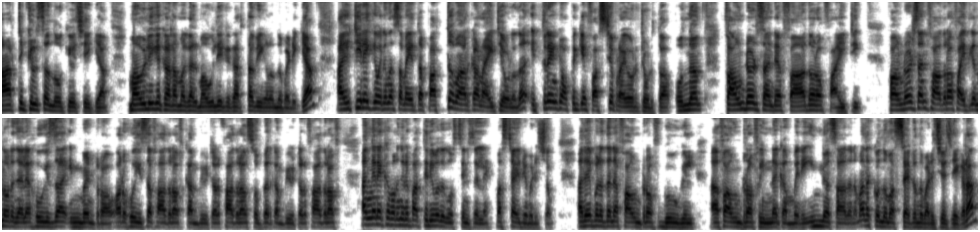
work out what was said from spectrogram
ആർട്ടിക്കിൾസ് നോക്കി വെച്ചേക്കാം മൗലിക കടമകൾ മൗലിക കർത്തവ്യങ്ങൾ ഒന്ന് പഠിക്കാം ഐ ടിയിലേക്ക് വരുന്ന സമയത്ത് പത്ത് മാർക്കാണ് ഐ ടി ഉള്ളത്. ഇത്രയും ടോപ്പിക്ക് ഫസ്റ്റ് പ്രയോറിറ്റി കൊടുത്തു? ഒന്ന് founders and father of I T founders and father of I T എന്ന് പറഞ്ഞാൽ who is the inventor or who is the father of computer father of supercomputer father of അങ്ങനെയൊക്കെ പറഞ്ഞൊരു പത്തിരുപത് ക്വസ്റ്റ്യൻസ് അല്ലേ? മസ്റ്റ് ആയിട്ട് പഠിച്ചു? അതേപോലെ തന്നെ founder of Google founder of ഇന്ന കമ്പനി ഇന്ന സാധനം അതൊക്കെ ഒന്ന് മസ്റ്റ് ആയിട്ട് ഒന്ന് പഠിച്ചു വെച്ചേക്കണം.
